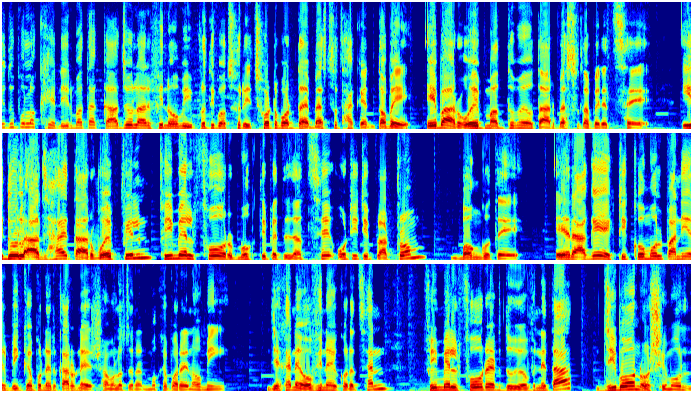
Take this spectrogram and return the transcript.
ঈদ উপলক্ষে নির্মাতা কাজল আরফিন অমি প্রতি বছরই ছোট পর্দায় ব্যস্ত থাকেন, তবে এবার ওয়েব মাধ্যমেও তার ব্যস্ততা বেড়েছে। ঈদুল আজহায় তার ওয়েব ফিল্ম ফিমেল ফোর মুক্তি পেতে যাচ্ছে ওটিটি প্ল্যাটফর্ম বঙ্গতে। এর আগে একটি কোমল পানীয়ের বিজ্ঞাপনের কারণে সমালোচনার মুখে পড়েন অমি, যেখানে অভিনয় করেছেন ফিমেল ফোর এর দুই অভিনেতা জীবন ও শিমুল।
